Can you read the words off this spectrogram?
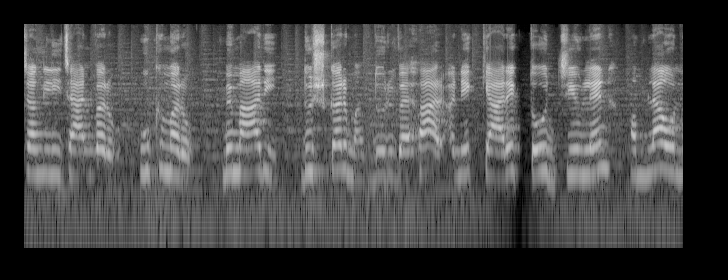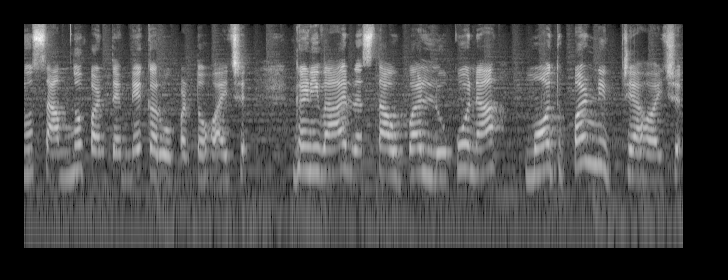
જંગલી જાનવરો, ભૂખમરો, બીમારી, દુષ્કર્મ, દુર્વ્યવહાર અને ક્યારેક તો જીવલેણ હમલાઓનો સામનો પણ તેમને કરવો પડતો હોય છે. ઘણીવાર રસ્તા ઉપર લોકોના મોત પણ નીપજ્યા હોય છે.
